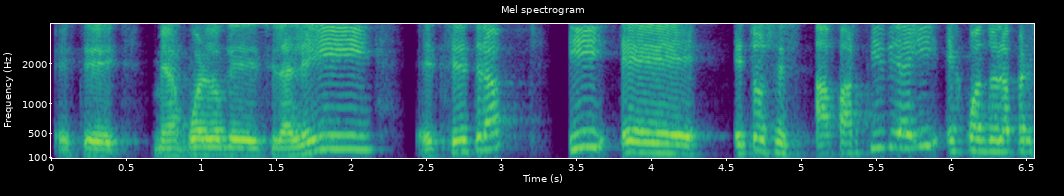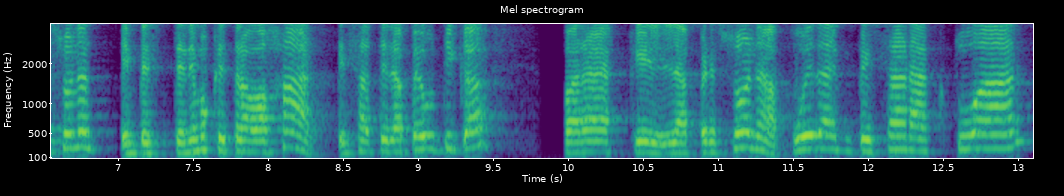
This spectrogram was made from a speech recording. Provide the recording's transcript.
Este, me acuerdo que se la leí, etcétera. Y eh, entonces, a partir de ahí es cuando la persona tenemos que trabajar esa terapéutica para que la persona pueda empezar a actuar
